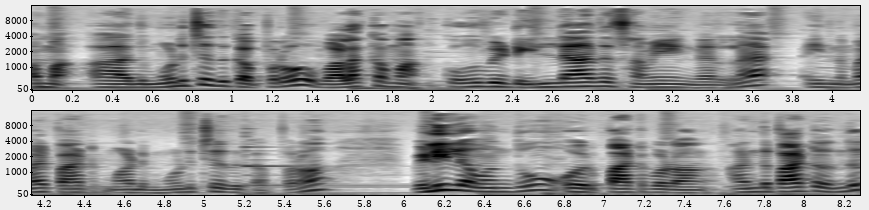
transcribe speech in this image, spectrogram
ஆமாம் அது முடித்ததுக்கப்புறம் வழக்கமாக கோவிட் இல்லாத சமயங்களில் இந்த மாதிரி பாட்டு பாடி முடித்ததுக்கப்புறம் வெளியில் வந்தும் ஒரு பாட்டு பாடுவாங்க. அந்த பாட்டு வந்து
